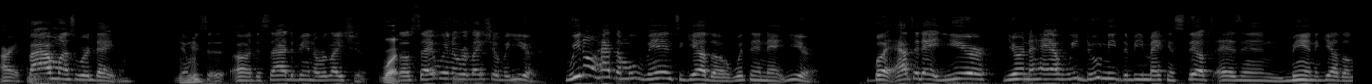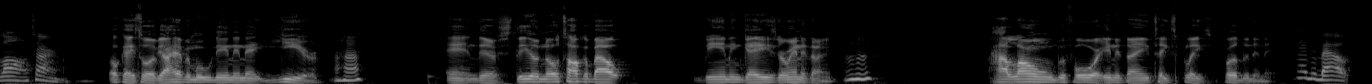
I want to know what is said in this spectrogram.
All right, five months we're dating. Then we uh, decide to be in a relationship. Mm-hmm. Right. So say we're in a relationship a year. We don't have to move in together within that year. But after that year, year and a half, we do need to be making steps as in being together long term. okay. So if y'all haven't moved in in that year, Uh huh. and there's still no talk about being engaged or anything, Mhm. how long before anything takes place further than that? Maybe about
